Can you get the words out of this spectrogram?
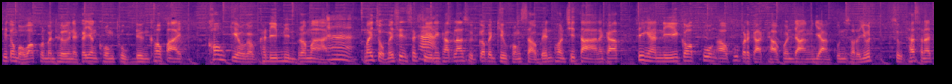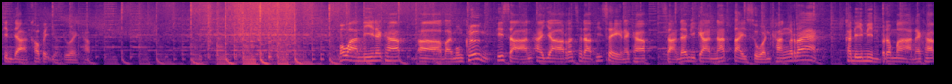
ที่ต้องบอกว่าคนบันเทิงเนี่ยก็ยังคงถูกดึงเข้าไปข้องเกี่ยวกับคดีหมิ่นประมาท อ่าไม่จบไม่สิ้นสักทีค่ะนะครับล่าสุดก็เป็นคิวของสาวเบ้นพรชิตานะครับที่งานนี้ก็พ่วงเอาผู้ประกาศข่าวคนดัง อย่างคุณสรยุทธ์สุทัศนจินดาเข้าไปเอี่ยวด้วยครับ เมื่อวานนี้นะครับอ่าบ่ายโมงครึ่งที่ศาลอาญารัชดาพิเศษกนะครับศาลได้มีการนัดไต่สวนครั้งแรก คดีหมิ่นประมาทนะครับ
